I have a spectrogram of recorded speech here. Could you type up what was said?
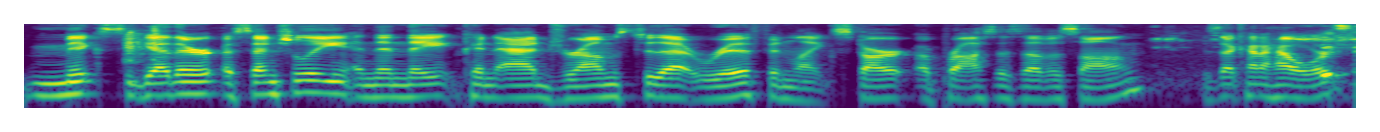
mix together essentially," and then they can add drums to that riff and like start a process of a song. Is that kind of how it works?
